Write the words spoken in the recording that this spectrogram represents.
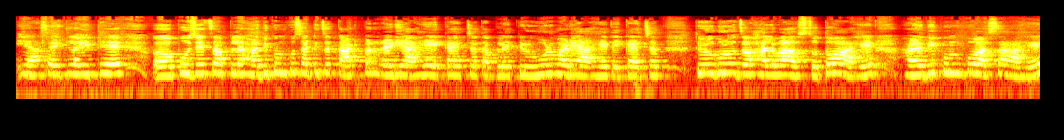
या साईडला इथे पूजेचं आपलं हळदी कुंकूसाठीचं ताट पण रेडी आहे. एका ह्याच्यात आपले तिळगुळ वडे आहेत एका ह्याच्यात तिळगुळ जो हलवा असतो तो आहे. हळदी कुंकू असा आहे.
